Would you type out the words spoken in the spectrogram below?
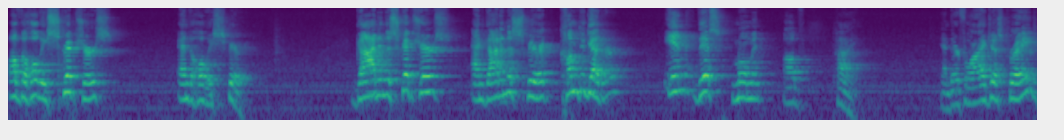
of the Holy Scriptures and the Holy Spirit. God in the Scriptures and God in the Spirit come together in this moment of time. And therefore, I just prayed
